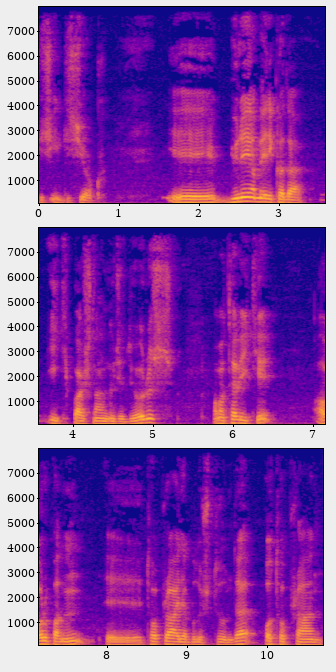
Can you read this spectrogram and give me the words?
hiç ilgisi yok. E, Güney Amerika'da ilk başlangıcı diyoruz. Ama tabii ki Avrupa'nın e, toprağıyla buluştuğunda o toprağın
